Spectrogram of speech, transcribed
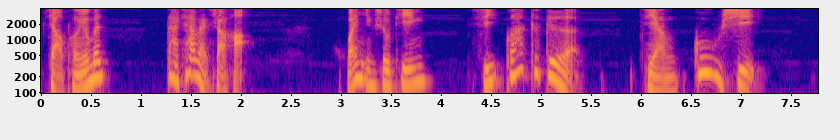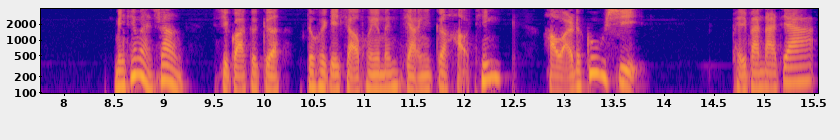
小朋友们，大家晚上好！欢迎收听西瓜哥哥讲故事。每天晚上，西瓜哥哥都会给小朋友们讲一个好听、好玩的故事，陪伴大家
